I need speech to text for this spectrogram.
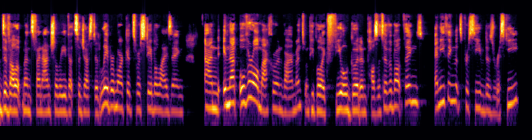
developments financially that suggested labor markets were stabilizing. And in that overall macro environment, when people like feel good and positive about things, anything that's perceived as risky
